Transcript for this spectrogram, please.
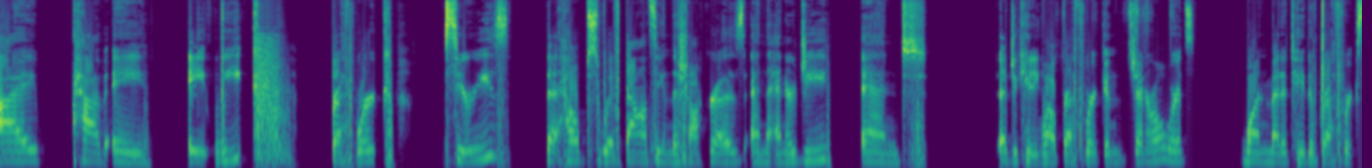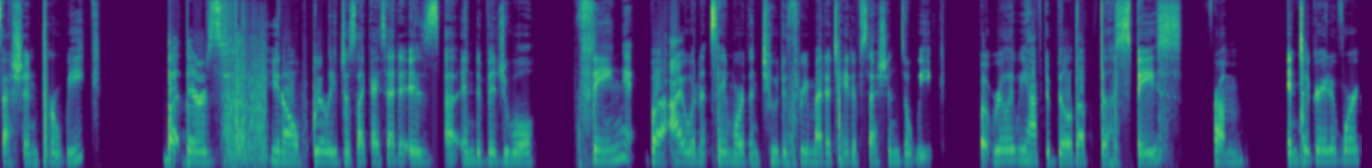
I have a eight week breath work series that helps with balancing the chakras and the energy and educating about breath work in general, where it's one meditative breath work session per week. But there's, you know, really just like I said, it is an individual thing, but I wouldn't say more than two to three meditative sessions a week. But really, we have to build up the space from integrative work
